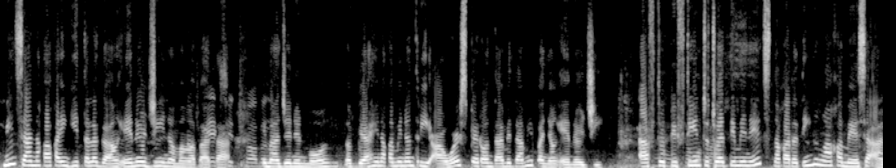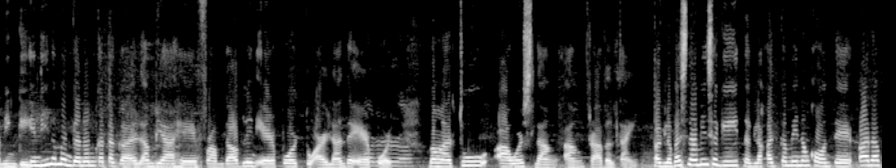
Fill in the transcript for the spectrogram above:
Minsan nakakaingit talaga ang energy ng mga bata. Imagine mo, nagbiyahe na kami ng 3 hours pero ang dami-dami pa niyang energy. After 15 to 20 minutes, nakarating na nga kami sa aming gate. Hindi naman ganon katagal ang biyahe from Dublin Airport to Arlanda Airport. Mga 2 hours lang ang travel time. Paglabas namin sa gate, naglakad kami ng konti para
